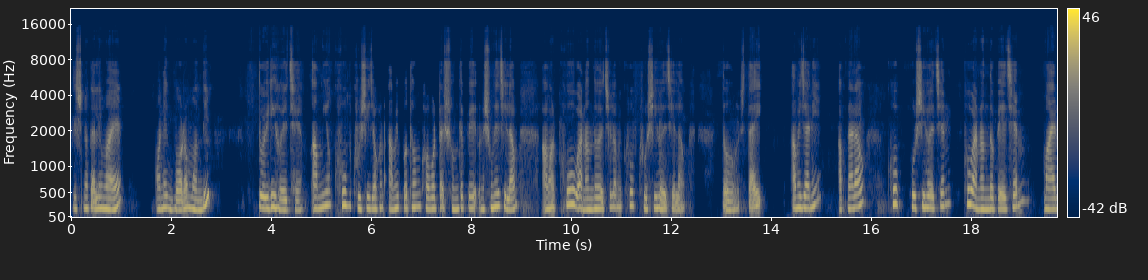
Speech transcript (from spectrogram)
কৃষ্ণকালী মায়ের অনেক বড় মন্দির তৈরি হয়েছে। আমিও খুব খুশি যখন আমি প্রথম খবরটা শুনতে পেয়ে মানে শুনেছিলাম, আমার খুব আনন্দ হয়েছিল, আমি খুব খুশি হয়েছিলাম। তো তাই আমি জানি আপনারাও খুব খুশি হয়েছেন, খুব আনন্দ পেয়েছেন মায়ের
